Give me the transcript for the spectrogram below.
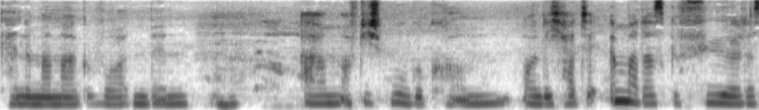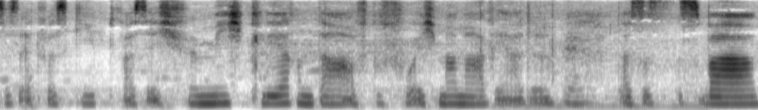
keine Mama geworden bin, mhm. ähm, auf die Spur gekommen. Und ich hatte immer das Gefühl, dass es etwas gibt, was ich für mich klären darf, bevor ich Mama werde. Ja. Das ist, es war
